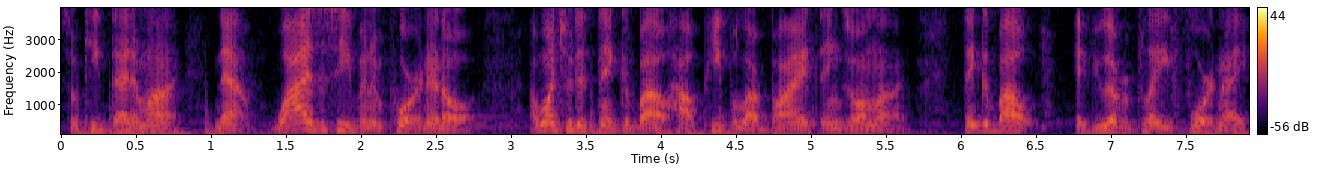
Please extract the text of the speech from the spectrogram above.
So keep that in mind. Now, why is this even important at all? I want you to think about how people are buying things online. Think about if you ever played Fortnite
